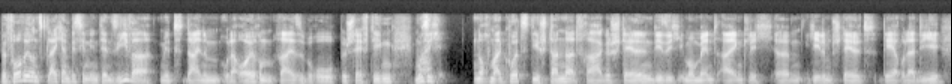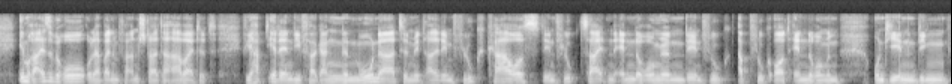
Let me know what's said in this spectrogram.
Bevor wir uns gleich ein bisschen intensiver mit deinem oder eurem Reisebüro beschäftigen, muss ja. ich noch mal kurz die Standardfrage stellen, die sich im Moment eigentlich ähm, jedem stellt, der oder die im Reisebüro oder bei einem Veranstalter arbeitet. Wie habt ihr denn die vergangenen Monate mit all dem Flugchaos, den Flugzeitenänderungen, den Flugabflugortänderungen und jenen Dingen,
